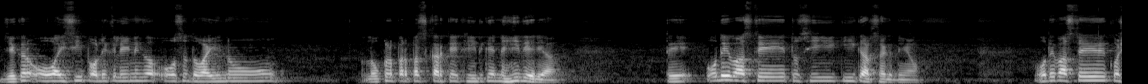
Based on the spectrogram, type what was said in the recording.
ਜੇਕਰ ਓਆਈਸੀ ਪੋਲੀਕਲੀਨਿਕ ਉਸ ਦਵਾਈ ਨੂੰ ਲੋਕਲ ਪਰਪਸ ਕਰਕੇ ਖਰੀਦ ਕੇ ਨਹੀਂ ਦੇ ਰਿਹਾ, ਤੇ ਉਹਦੇ ਵਾਸਤੇ ਤੁਸੀਂ ਕੀ ਕਰ ਸਕਦੇ ਹੋ? ਉਹਦੇ ਵਾਸਤੇ ਕੁਝ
